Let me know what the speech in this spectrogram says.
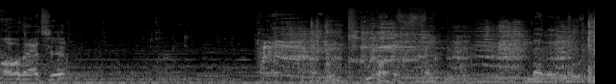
Oh, that's it. Debe luchar.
